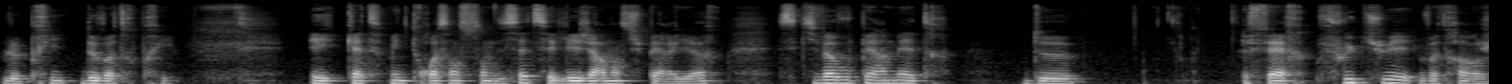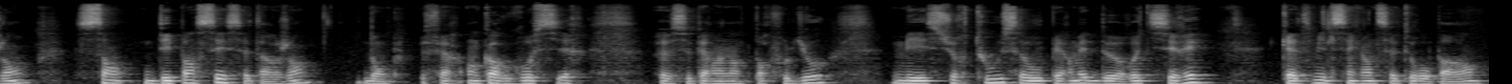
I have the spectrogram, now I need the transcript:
le prix de votre prix. Et 4377, c'est légèrement supérieur, ce qui va vous permettre de faire fluctuer votre argent sans dépenser cet argent, donc faire encore grossir euh, ce permanent portfolio, mais surtout ça vous permet de retirer 4057 euros par an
